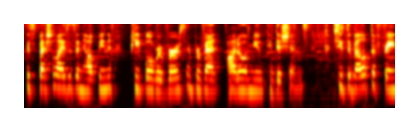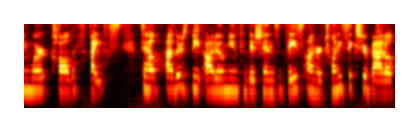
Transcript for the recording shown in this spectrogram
who specializes in helping people reverse and prevent autoimmune conditions. She's developed a framework called FIGHTS to help others beat autoimmune conditions based on her 26 year battle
